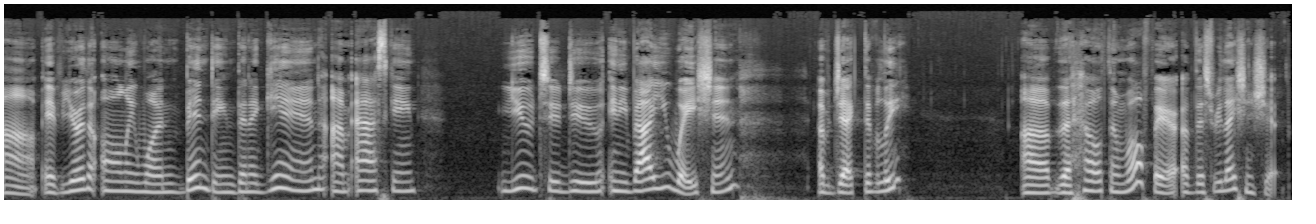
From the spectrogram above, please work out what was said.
Um, if you're the only one bending, then again, I'm asking you to do an evaluation objectively of the health and welfare of this relationship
